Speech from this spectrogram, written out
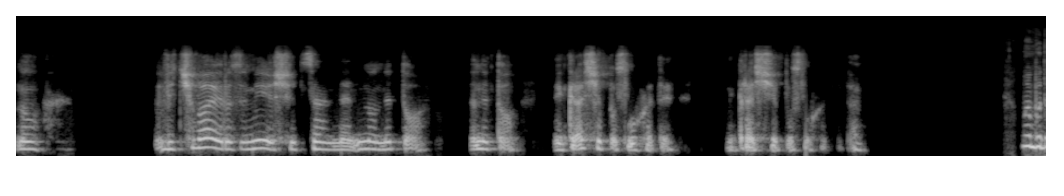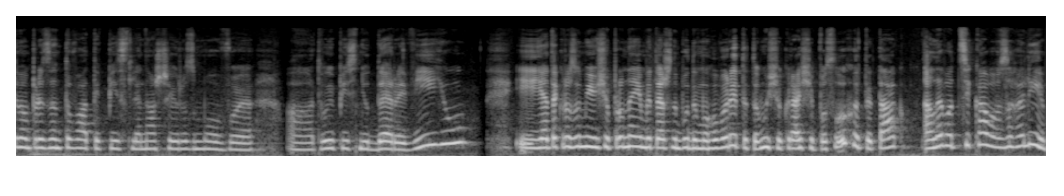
ну, відчуваю і розумію, що це не, ну, не то. Це не то. Найкраще послухати. Найкраще послухати, так. Ми будемо презентувати після нашої розмови а, твою пісню Деревію. І я так розумію, що про неї ми теж не будемо говорити, тому що краще послухати, так? Але от цікаво взагалі,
